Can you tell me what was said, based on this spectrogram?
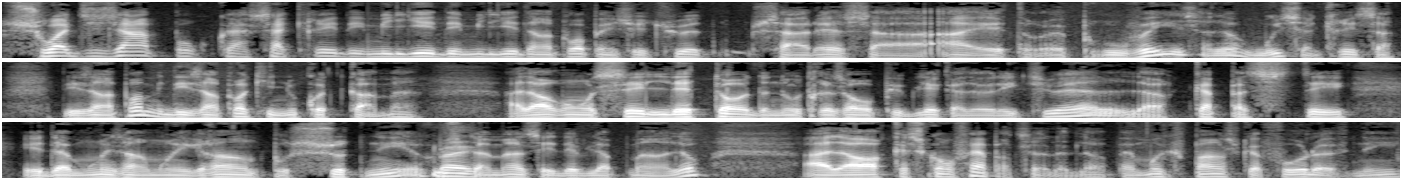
Soi-disant pour que ça crée des milliers et des milliers d'emplois, puis ainsi de suite, ça reste à, à être prouvé, ça, là. Oui, ça crée ça, des emplois, mais des emplois qui nous coûtent comment? Alors, on sait l'état de nos trésors publics à l'heure actuelle, leur capacité est de moins en moins grande pour soutenir, justement, ces développements-là. Alors, qu'est-ce qu'on fait à partir de là? Ben, moi, je pense qu'il faut revenir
